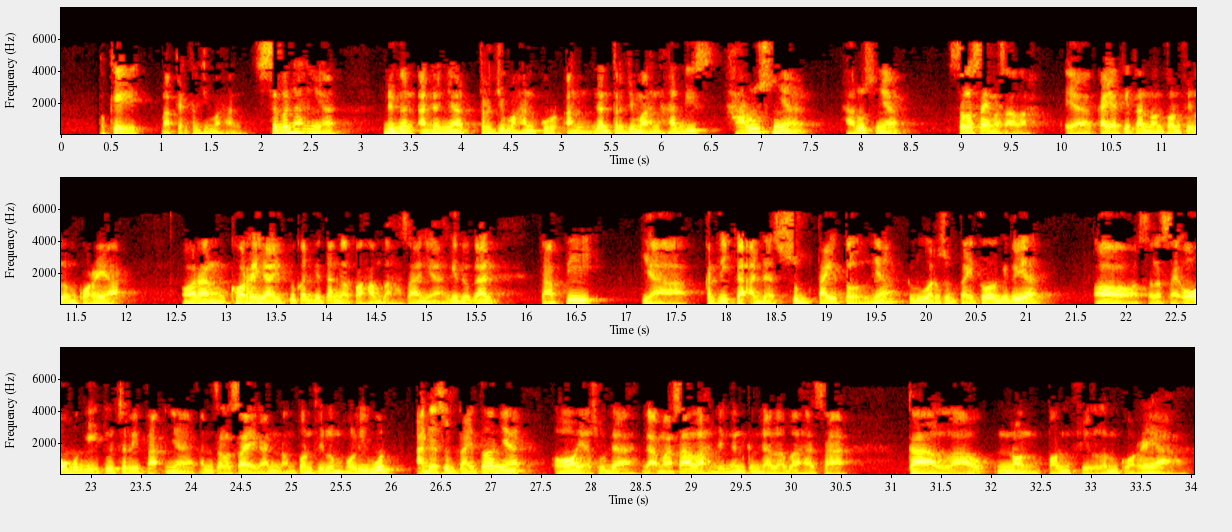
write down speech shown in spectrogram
Oke, pakai terjemahan. Sebenarnya dengan adanya terjemahan Quran dan terjemahan hadis, harusnya, harusnya selesai masalah. Ya, kayak kita nonton film Korea. Orang Korea itu kan kita nggak paham bahasanya gitu kan. Tapi ya ketika ada subtitlenya, keluar subtitle gitu ya. Oh, selesai. Oh, begitu ceritanya. Kan selesai kan nonton film Hollywood ada subtitlenya. Oh, ya sudah, nggak masalah dengan kendala bahasa. Kalau nonton film Korea.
